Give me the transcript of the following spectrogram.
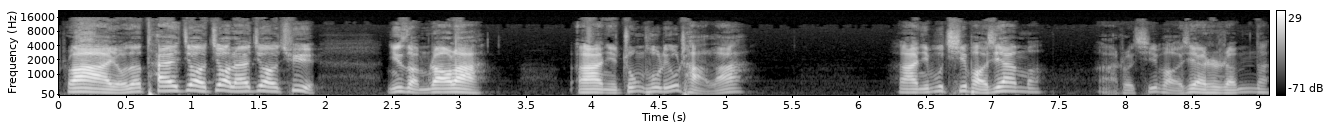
是吧？有的胎教叫来叫去，你怎么着了？啊，你中途流产了？啊，你不起跑线吗？啊，说起跑线是什么呢？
